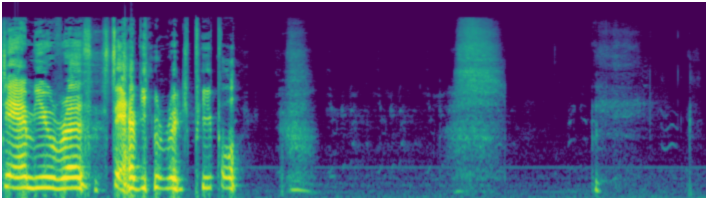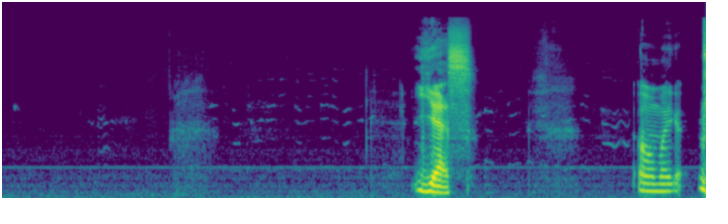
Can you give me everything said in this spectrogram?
Damn you, damn you, rich people. Yes. Oh my god.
